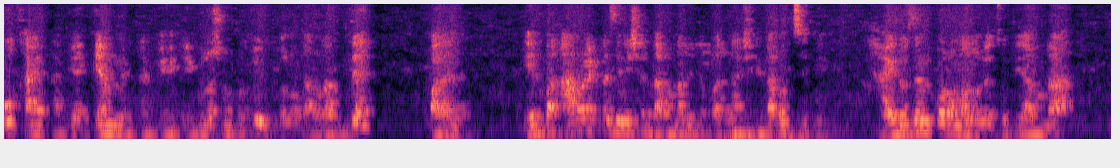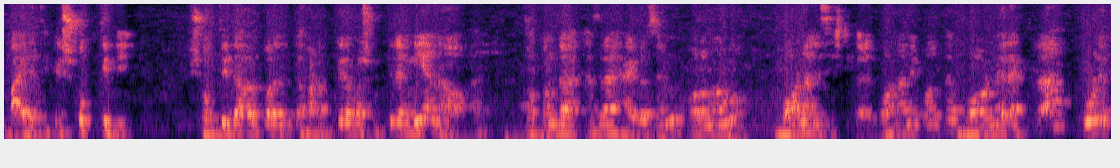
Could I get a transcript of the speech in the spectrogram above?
কোথায় থাকে, কেমনে থাকে, এগুলো সম্পর্কে কোনো ধারণা দিতে পারে না। এরপর আরও একটা জিনিসের ধারণা দিতে পারে না, সেটা হচ্ছে কি, হাইড্রোজেন পরমাণুরে যদি আমরা বাইরে থেকে শক্তি দিই, শক্তি দেওয়ার পরে যদি হঠাৎ করে আবার শক্তিটা নিয়ে নেওয়া হয়, তখন দেখা যায় হাইড্রোজেন পরমাণু বর্ণালী সৃষ্টি করে। বর্ণালী বলতে বর্ণের একটা প্রলেপ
